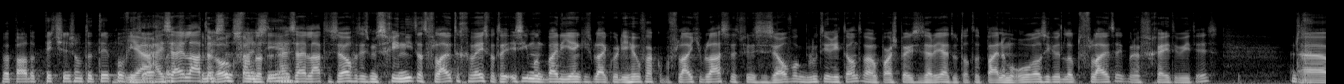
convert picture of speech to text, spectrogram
bepaalde pitches om te tippen of iets Ja, hij zei later Tenminste, ook van dat, hij zei later zelf, het is misschien niet dat fluiten geweest, want er is iemand bij de Yankees blijkbaar die heel vaak op een fluitje blaast. Dat vinden ze zelf ook bloedirritant. Waar een paar spelers zeiden, ja, het doet altijd pijn aan mijn oren als hij weer loopt te fluiten. Ik ben even vergeten wie het is. Eh,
